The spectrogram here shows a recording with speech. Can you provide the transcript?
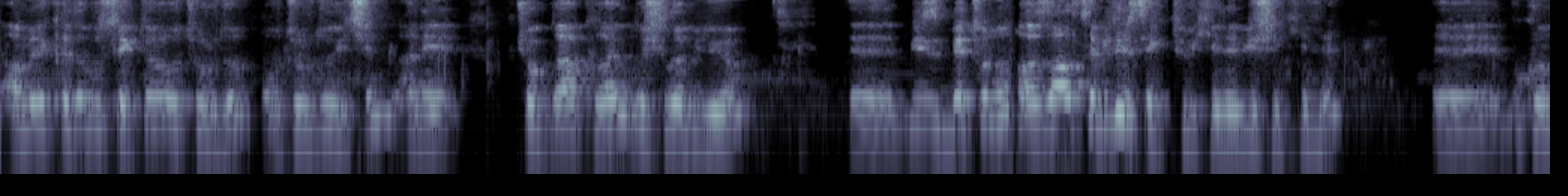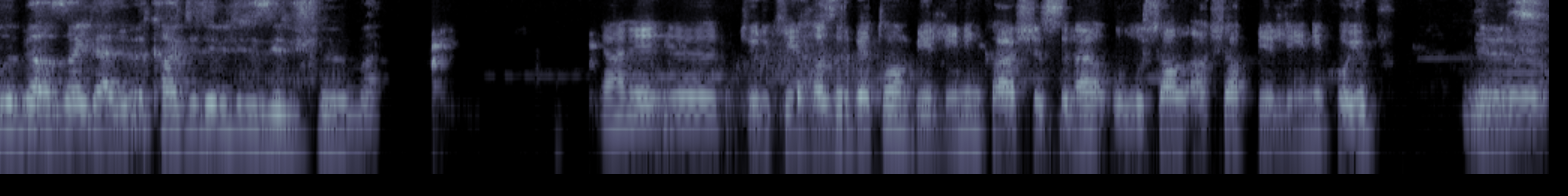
Amerika'da bu sektör oturdu. Oturduğu için hani çok daha kolay ulaşılabiliyor. e, biz betonu azaltabilirsek Türkiye'de bir şekilde e, bu konuda biraz daha ilerleme kaydedebiliriz diye düşünüyorum ben. Yani e, Türkiye Hazır Beton Birliği'nin karşısına Ulusal Ahşap Birliği'ni koyup e, Evet.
